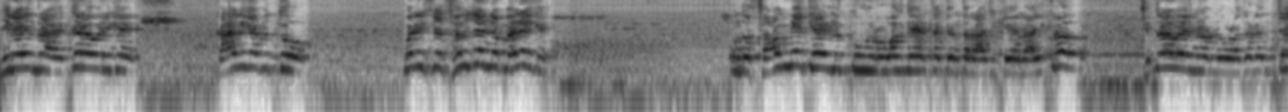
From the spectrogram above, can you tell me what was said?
ವೀರೇಂದ್ರ ಹೆಗ್ಗರ ಅವರಿಗೆ ಕಾಲಿಗೆ ಬಿದ್ದು ಕನಿಷ್ಠ ಸೌಜನ್ಯ ಮನೆಗೆ ಒಂದು ಸಾಮ್ಯತೆ ಹೇಳಲಿಕ್ಕೂ ಇವರು ಹೋಗದೆ ಇರತಕ್ಕಂಥ ರಾಜಕೀಯ ನಾಯಕರು ಸಿದ್ದರಾಮಯ್ಯನವ್ರನ್ನ ಒಳಗಡಂತೆ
